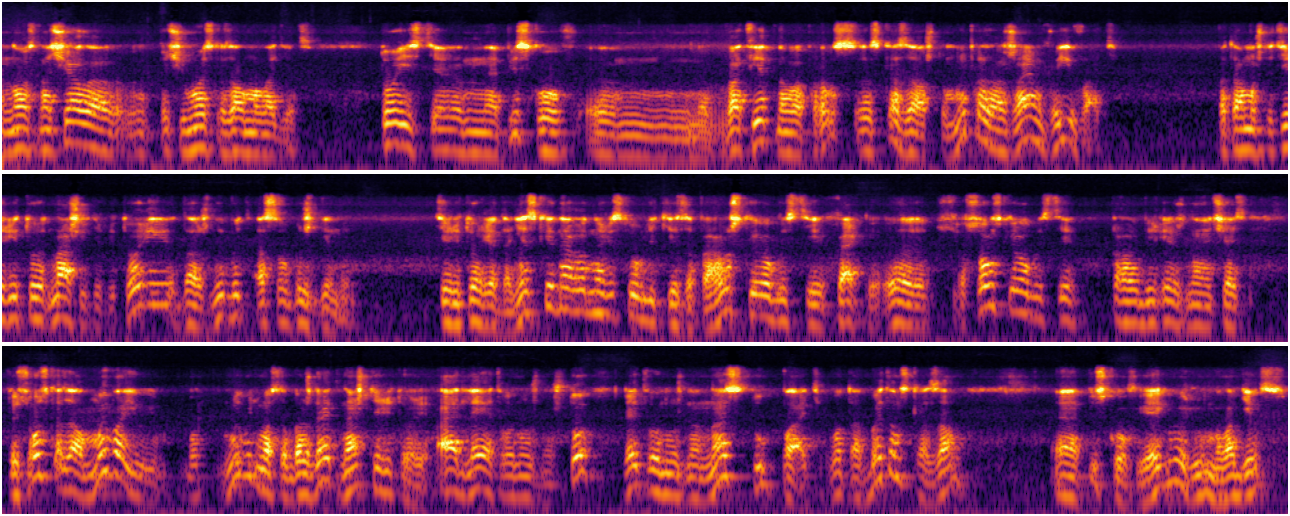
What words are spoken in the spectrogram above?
но сначала, почему я сказал молодец. То есть э, Песков э, в ответ на вопрос сказал, что мы продолжаем воевать, потому что территори- наши территории должны быть освобождены. Территория Донецкой Народной Республики, Запорожской области, Харьков, э, Херсонской области, правобережная часть. То есть он сказал, мы воюем, вот, мы будем освобождать наши территории. А для этого нужно что? Для этого нужно наступать. Вот об этом сказал Песков. Я и говорю, молодец.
